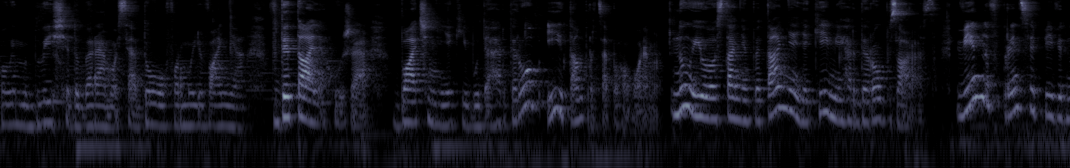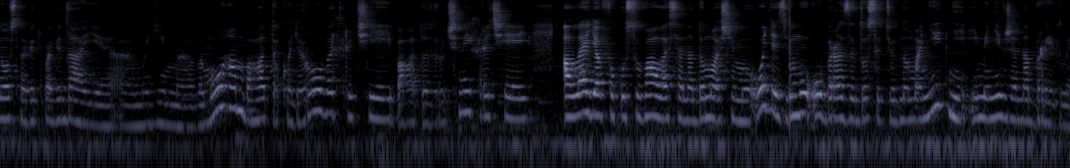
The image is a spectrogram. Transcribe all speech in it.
коли ми ближче доберемося до формулювання в деталях уже бачення, який буде гардероб, і там про це поговоримо. Ну і останнє питання: який мій гардероб зараз? Він, в принципі, відносно відповідає е, моїм е, вимогам, багато кольорових речей, багато зручних речей. Але я фокусувалася на домашньому одязі, тому образи досить одноманітні і мені вже набридли.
